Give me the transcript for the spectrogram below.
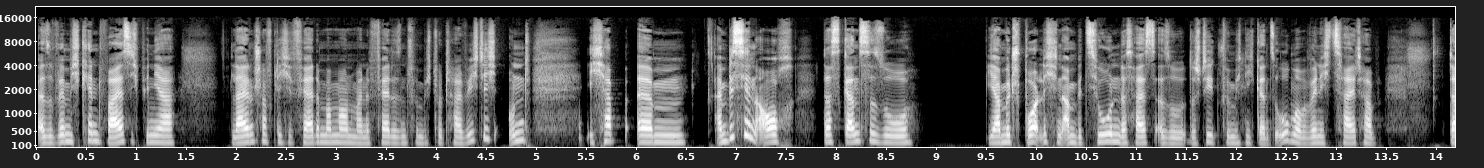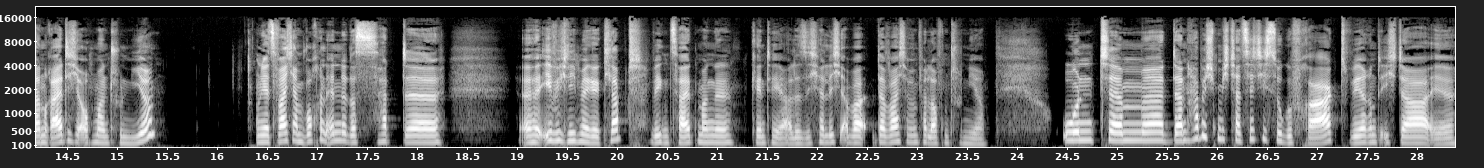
Also wer mich kennt, weiß, ich bin ja leidenschaftliche Pferdemama und meine Pferde sind für mich total wichtig. Und ich habe ähm, ein bisschen auch das Ganze so, ja, mit sportlichen Ambitionen. Das heißt, also, das steht für mich nicht ganz oben, aber wenn ich Zeit habe, dann reite ich auch mal ein Turnier. Und jetzt war ich am Wochenende, das hat äh, äh, ewig nicht mehr geklappt, wegen Zeitmangel, kennt ihr ja alle sicherlich, aber da war ich auf jeden Fall auf dem Turnier. Und ähm, dann habe ich mich tatsächlich so gefragt, während ich da äh,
